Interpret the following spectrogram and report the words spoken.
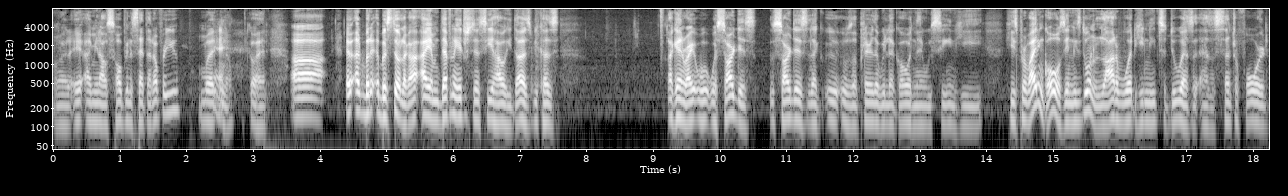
Right. I mean, I was hoping to set that up for you, but Yeah. you know, go ahead. Uh, uh, but but still, like I, I am definitely interested to see how he does because, again, right with, with Zardes, Zardes like it was a player that we let go, and then we've seen he he's providing goals and he's doing a lot of what he needs to do as a, as a central forward.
